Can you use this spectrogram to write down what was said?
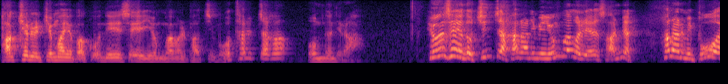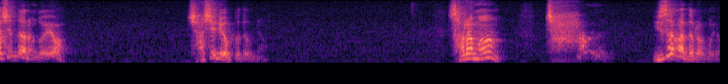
박해를 겸하여 받고 내세의 영광을 받지 못할 자가 없느니라. 현세에도 진짜 하나님의 영광을 위해 살면 하나님이 보호하신다는 거예요. 자실이 없거든요. 사람은 참 이상하더라고요.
